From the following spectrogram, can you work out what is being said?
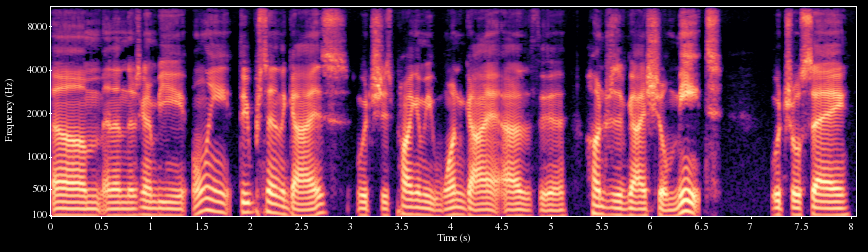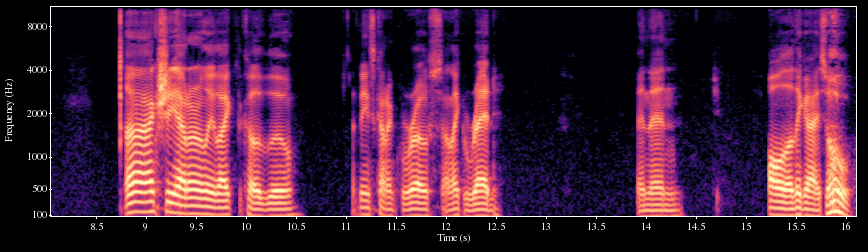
Um, and then there's going to be only 3% of the guys, which is probably going to be one guy out of the hundreds of guys she'll meet, which will say, uh, actually, I don't really like the color blue. I think it's kind of gross. I like red. And then all other guys, oh,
